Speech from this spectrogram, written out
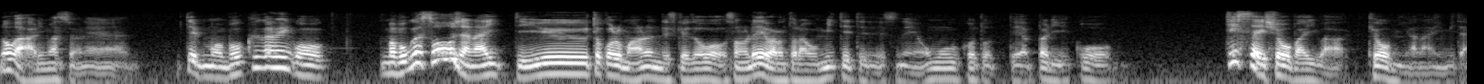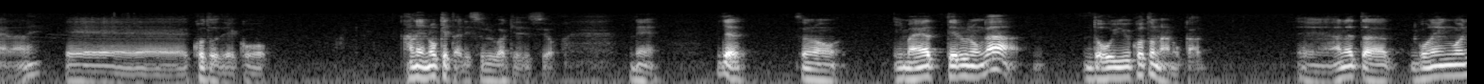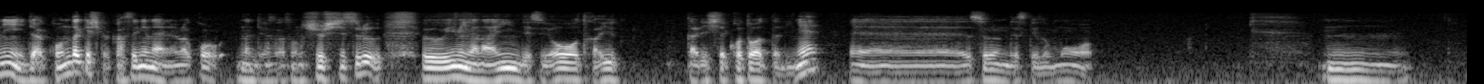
のがありますよね。でも僕がねこうまあ、僕はそうじゃないっていうところもあるんですけど、その令和の虎を見ててですね、思うことってやっぱりこう、実際商売は興味がないみたいなね、えー、ことでこう、金のけたりするわけですよ。ね。じゃあ、その、今やってるのがどういうことなのか。えー、あなた5年後に、じゃあこんだけしか稼げないなら、こう、なんていうんですか、その出資する意味がないんですよ、とか言ったりして断ったりね、えー、するんですけども、うん。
